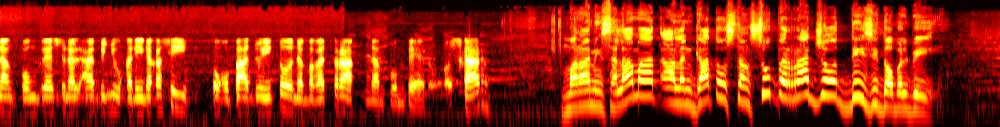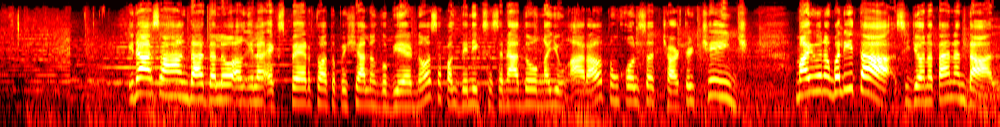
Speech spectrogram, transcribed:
ng Congressional Avenue. Kanina kasi okupado ito ng mga truck ng bumbero. Oscar? Maraming salamat, Alan Gatos ng Super Radyo DZWB. Inaasahang dadalo ang ilang eksperto at opisyal ng gobyerno sa pagdinig sa Senado ngayong araw tungkol sa charter change. Mayo ng balita, si Jonathan Andal.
